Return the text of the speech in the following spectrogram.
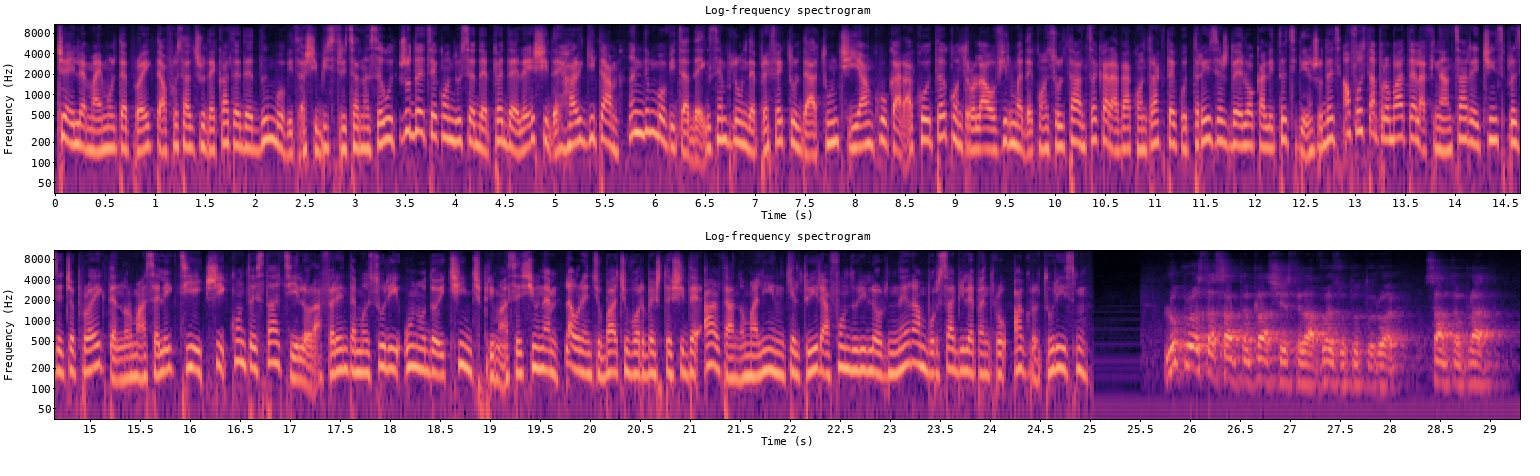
Cele mai multe proiecte au fost adjudecate de Dâmbovița și Bistrița Năsăud, județe conduse de PDL și de Harghita. În Dâmbovița, de exemplu, unde prefectul de atunci, Iancu Caracotă, controla o firmă de consultanță care avea contracte cu 30 de localități din județ, au fost aprobate la finanțare 15 proiecte în urma selecției și contestațiilor aferente măsurii 125 prima sesiune. Laurențiu Baciu vorbește și de alte anomalii în cheltuirea fondurilor nerambursabile pentru agroturism. Lucrul ăsta s-a întâmplat și este la văzul tuturor. S-a întâmplat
